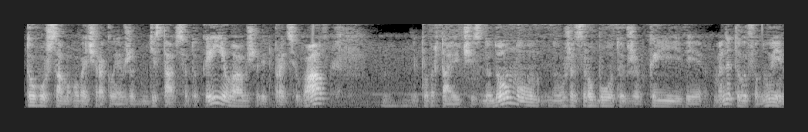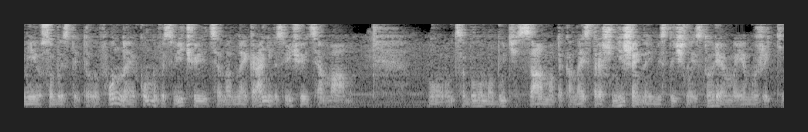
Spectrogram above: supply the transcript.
Того ж самого вечора, коли я вже дістався до Києва, вже відпрацював, повертаючись додому, ну, вже з роботи, вже в Києві, мене телефонує мій особистий телефон, на якому висвічується на, на екрані висвічується мама. О, це було, мабуть, сама така найстрашніша і наймістична історія в моєму житті.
